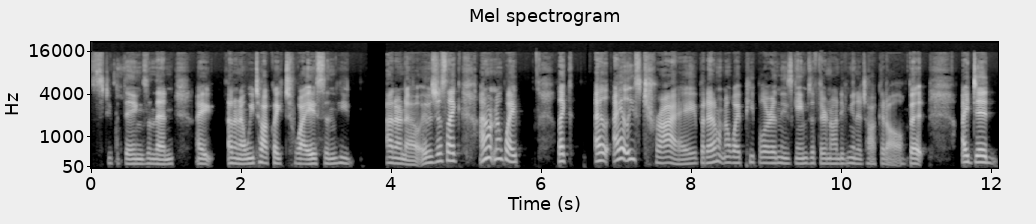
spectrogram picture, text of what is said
stupid things. And then I, I don't know, we talked like twice and he, I don't know. It was just like, I don't know why, like, I, I at least try, but I don't know why people are in these games if they're not even going to talk at all. But I did,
